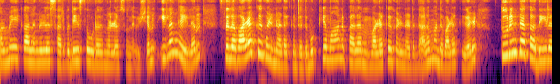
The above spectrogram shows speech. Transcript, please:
அண்மைய காலங்களில் சர்வதேச ஊடகங்களில் சொன்ன விஷயம் இலங்கையில் சில வழக்குகள் நடக்கின்றது. முக்கியமான பல வழக்குகள் நடந்தாலும் அந்த வழக்குகள் துரித கதியில்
